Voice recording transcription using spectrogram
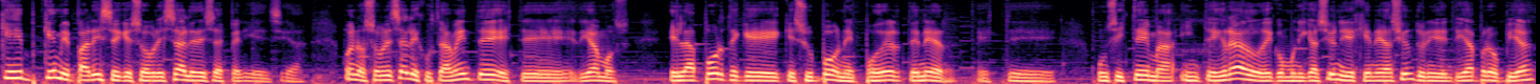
¿Qué, me parece que sobresale de esa experiencia? Bueno, sobresale justamente, este, digamos, el aporte que, supone poder tener este, un sistema integrado de comunicación y de generación de una identidad propia.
